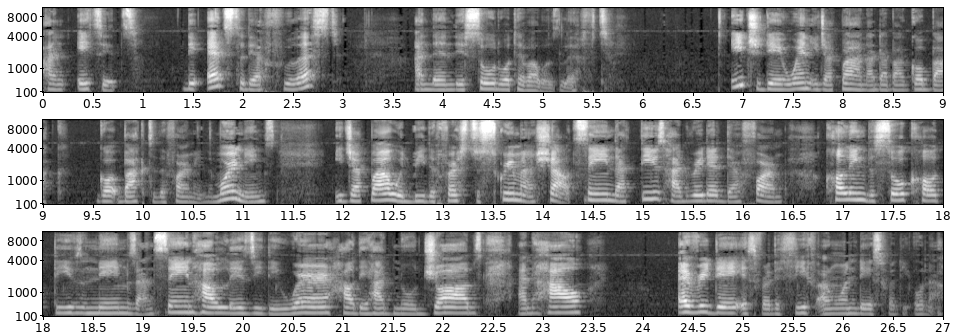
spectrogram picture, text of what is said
and ate it. They ate to their fullest and then they sold whatever was left. Each day when Ijapa and Adaba got back got back to the farm in the mornings, Ijapa would be the first to scream and shout, saying that thieves had raided their farm calling the so called thieves names and saying how lazy they were, how they had no jobs, and how every day is for the thief and one day is for the owner.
